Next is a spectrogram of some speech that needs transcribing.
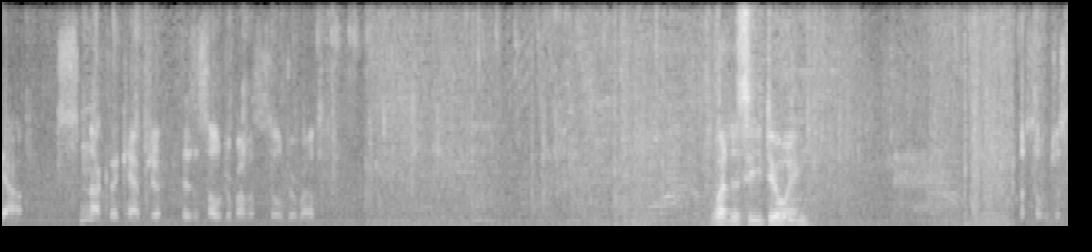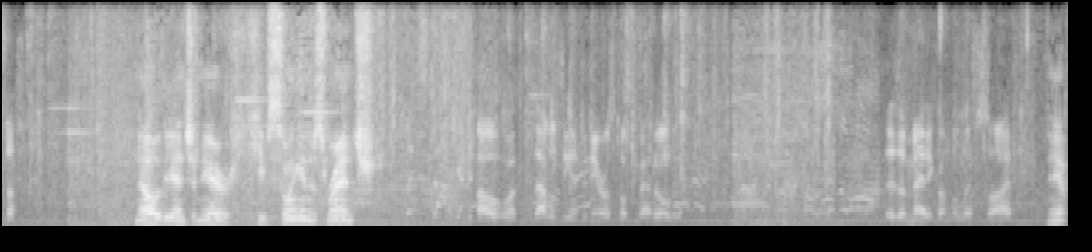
Yeah. Snuck the capture. There's a soldier above us. A soldier above. What is he doing? Soldier stuff. No, the engineer he keeps swinging his wrench. Oh, well, that was the engineer I was talking about earlier. There's a medic on the left side. Yep.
